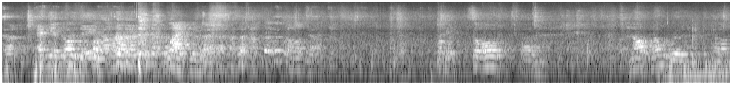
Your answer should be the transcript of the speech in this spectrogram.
30 At the end of the day, yeah. Okay, so um, now, now we will. Um,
